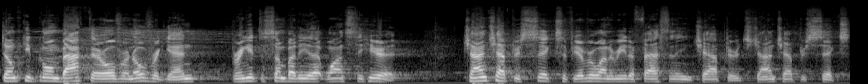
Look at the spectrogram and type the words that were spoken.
Don't keep going back there over and over again. Bring it to somebody that wants to hear it. John chapter 6, if you ever want to read a fascinating chapter, it's John chapter 6.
